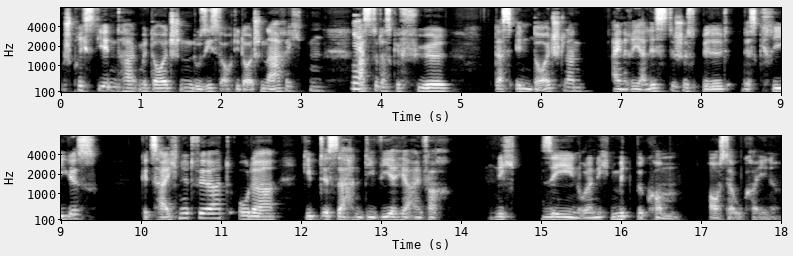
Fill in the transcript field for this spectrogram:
sprichst jeden Tag mit Deutschen, du siehst auch die deutschen Nachrichten. Ja. Hast du das Gefühl, dass in Deutschland ein realistisches Bild des Krieges gezeichnet wird? Oder gibt es Sachen, die wir hier einfach nicht sehen oder nicht mitbekommen aus der Ukraine?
